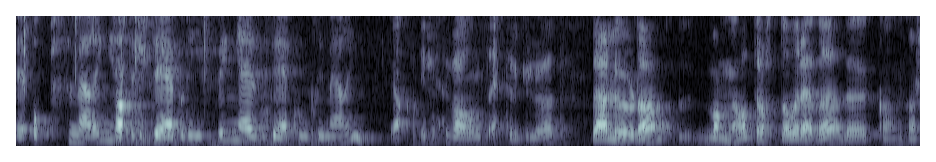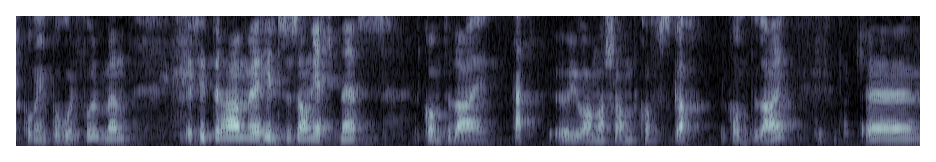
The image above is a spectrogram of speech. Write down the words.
Eh, Oppsummering, Takk. debrifing, eh, dekomprimering. Ja, I festivalens etterglød. Det er lørdag. Mange har dratt allerede. Det kan vi kanskje komme inn på hvorfor. Men jeg sitter her med Hilde Susann Jektnes. Velkommen til deg. Takk. Johanna Sjankowska. Velkommen til deg. Tusen takk. Eh,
